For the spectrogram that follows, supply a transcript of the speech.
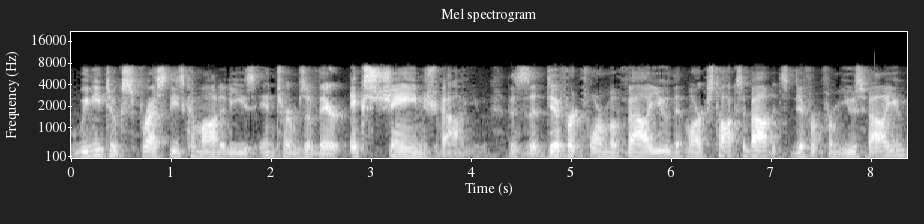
we need to express these commodities in terms of their exchange value. This is a different form of value that Marx talks about. It's different from use value.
